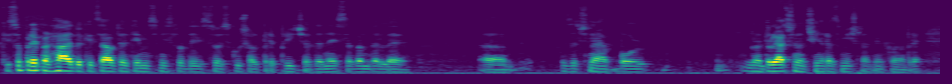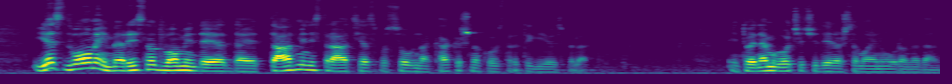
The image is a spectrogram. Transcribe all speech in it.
ki so prej prihajali do Kitajcev v tem smislu, da so skušali prepričati, da ne se vendarle uh, začnejo bolj na drugačen način razmišljati in tako naprej. Jaz dvomim, resno dvomim, da je, da je ta administracija sposobna kakršno koli strategijo izpeljati. In to je nemogoče, če delaš samo eno uro na dan.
